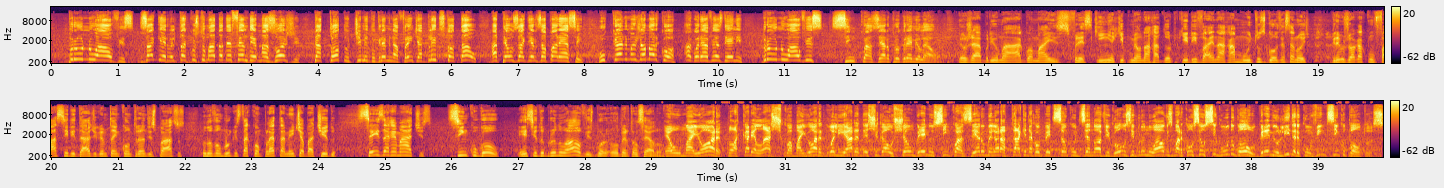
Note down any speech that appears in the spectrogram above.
Alves, zagueiro, ele está acostumado a defender, mas hoje está todo o time do Grêmio na frente, a blitz total, até os zagueiros aparecem. O Kahneman já marcou, agora é a vez dele. Bruno Alves, 5 a 0 para o Grêmio, Léo. Eu já abri uma água mais fresquinha aqui pro meu narrador, porque ele vai narrar muitos gols essa noite. O Grêmio joga com facilidade, o Grêmio está encontrando espaços, o Novo Hamburgo está completamente abatido. Seis arremates, cinco gols. Esse do Bruno Alves, o Bertoncelo. É o maior placar elástico, a maior goleada deste gauchão. Grêmio 5 a 0 o melhor ataque da competição com 19 gols e Bruno Alves marcou seu segundo gol. Grêmio líder com 25 pontos.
